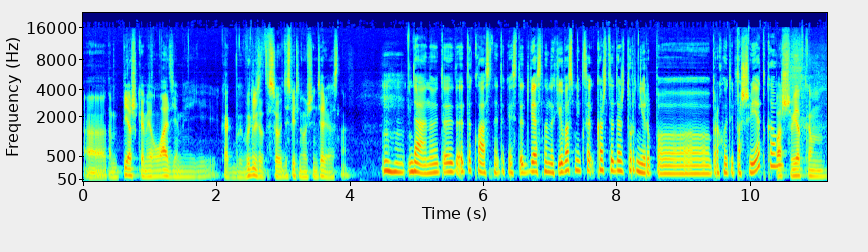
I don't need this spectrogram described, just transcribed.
э, там, пешками, ладьями. И как бы выглядит все действительно очень интересно. Мгм. Да, но это, это, это классная такая история. Две основных. И у вас, мне кажется, даже турниры по, проходят и по шведкам. По шведкам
